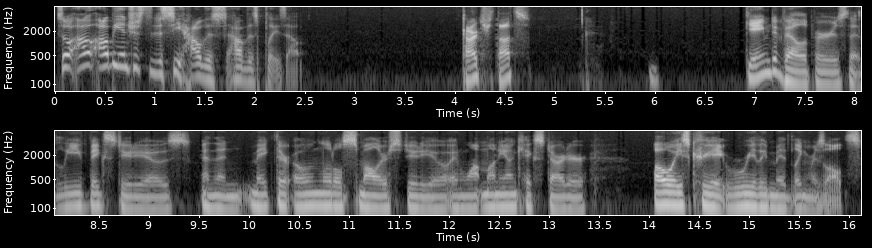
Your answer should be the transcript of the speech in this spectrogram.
So I'll, I'll be interested to see how this how this plays out. Karch, thoughts? Game developers that leave big studios and then make their own little smaller studio and want money on Kickstarter always create really middling results.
